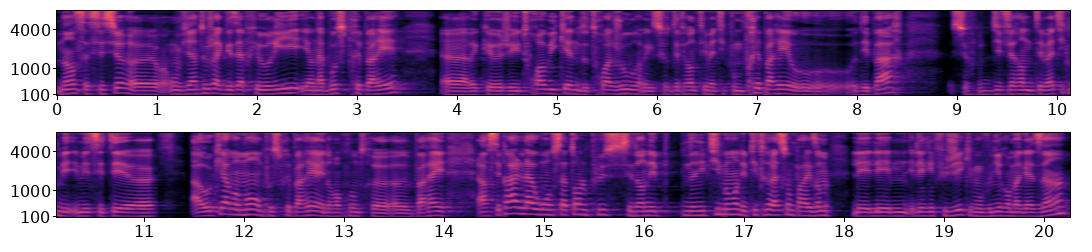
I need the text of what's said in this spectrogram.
Non, ça c'est sûr. Euh, on vient toujours avec des a priori et on a beau se préparer. Euh, avec, euh, j'ai eu trois week-ends de trois jours avec sur différentes thématiques pour me préparer au, au départ sur différentes thématiques, mais, mais c'était euh, à aucun moment on peut se préparer à une rencontre euh, pareille. Alors c'est pas là où on s'attend le plus, c'est dans des, dans des petits moments, des petites relations. Par exemple, les, les, les réfugiés qui vont venir au magasin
